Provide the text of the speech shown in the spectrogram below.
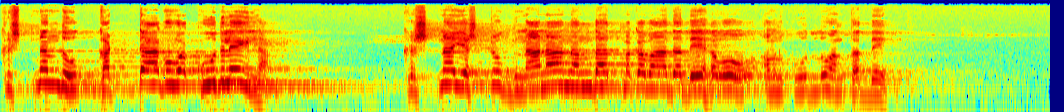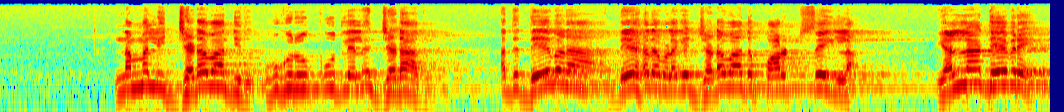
ಕೃಷ್ಣಂದು ಕಟ್ಟಾಗುವ ಕೂದಲೇ ಇಲ್ಲ. ಕೃಷ್ಣ ಎಷ್ಟು ಜ್ಞಾನಾನಂದಾತ್ಮಕವಾದ ದೇಹವೋ ಅವನ ಕೂದಲು ಅಂಥದ್ದೇ. ನಮ್ಮಲ್ಲಿ ಜಡವಾದಿದು, ಉಗುರು, ಕೂದಲೆಲ್ಲ ಜಡ ಅದು. ಅದು ದೇವರ ದೇಹದ ಒಳಗೆ ಜಡವಾದ ಪಾರ್ಟ್ಸೇ ಇಲ್ಲ. ಎಲ್ಲ ದೇವರೇ,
